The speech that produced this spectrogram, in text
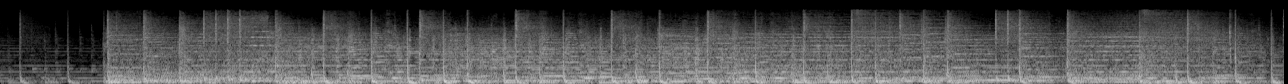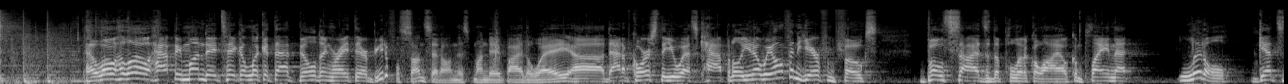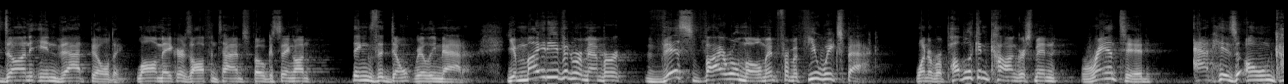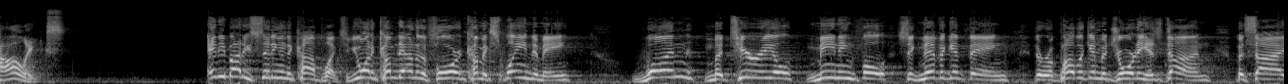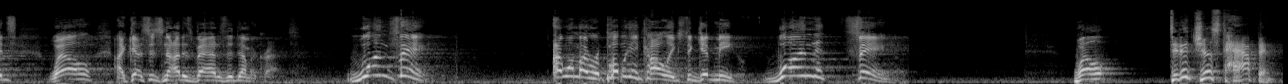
Hello, hello. Happy Monday. Take a look at that building right there. Beautiful sunset on this Monday, by the way. Uh, that, of course, the U.S. Capitol. You know, we often hear from folks, both sides of the political aisle, complain that little gets done in that building. Lawmakers oftentimes focusing on things that don't really matter. You might even remember this viral moment from a few weeks back when a Republican congressman ranted at his own colleagues. Anybody sitting in the complex, if you want to come down to the floor and come explain to me one material, meaningful, significant thing the Republican majority has done besides, well, I guess it's not as bad as the Democrats. One thing. I want my Republican colleagues to give me one thing. Well, did it just happen?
